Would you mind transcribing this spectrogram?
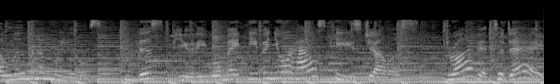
aluminum wheels. This beauty will make even your house keys jealous. Drive it today.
